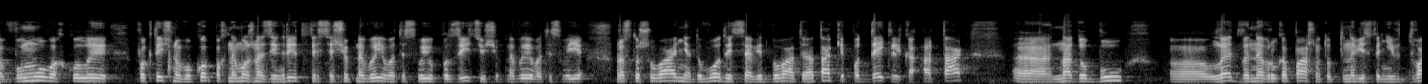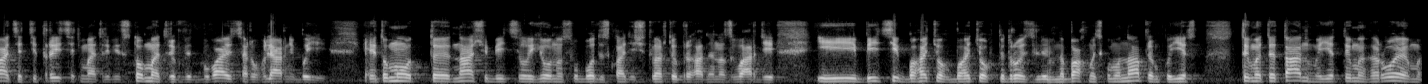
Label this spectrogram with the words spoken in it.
в умовах, коли фактично в окопах не можна зігрітися, щоб не виявити свою позицію, щоб не виявити своє розташування, доводиться відбувати атаки по декілька атак е, на добу. Е, Ледве не в рукопашну, тобто на відстані в 20, і 30 метрів, і в 100 метрів відбуваються регулярні бої. І тому от е, наші бійці Легіону Свободи в складі 4-ї бригади Нацгвардії і бійці багатьох багатьох підрозділів на Бахмутському напрямку є тими титанами, є тими героями,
